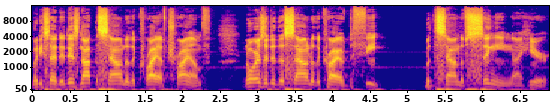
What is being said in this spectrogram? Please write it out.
But he said, It is not the sound of the cry of triumph, nor is it the sound of the cry of defeat, but the sound of singing I hear.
